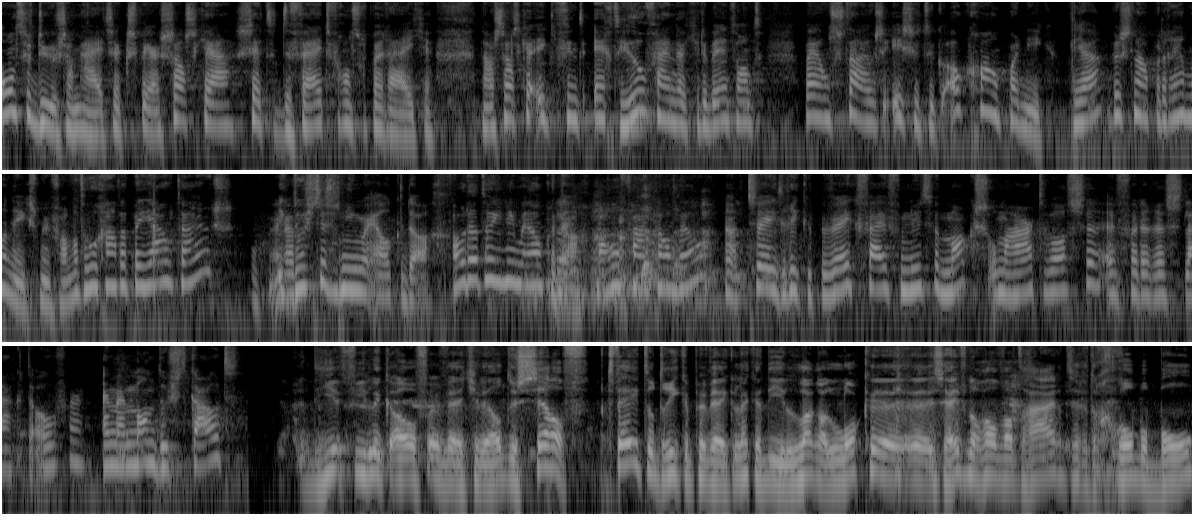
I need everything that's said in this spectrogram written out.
Onze duurzaamheidsexpert Saskia zet de feiten voor ons op een rijtje. Nou, Saskia, ik vind het echt heel fijn dat je er bent, want bij ons thuis is het natuurlijk ook gewoon paniek. Ja? We snappen er helemaal niks meer van. Want hoe gaat het bij jou thuis? En Ik dat- douche dus niet meer elke dag. Oh, dat doe je niet meer elke dag. Maar hoe vaak dan wel? Nou, twee, drie keer per week, vijf minuten max om mijn haar te wassen. En voor de rest laat ik het over. En mijn man doucht koud. En hier viel ik over, weet je wel. Dus zelf twee tot drie keer per week lekker die lange lokken. eh, ze heeft nogal wat haar. Het is echt een grobbelbol.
